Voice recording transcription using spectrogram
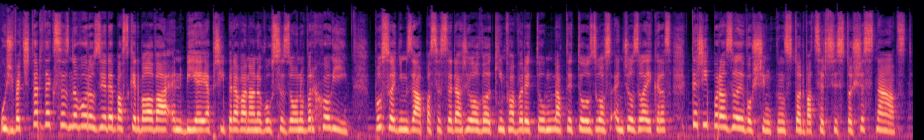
Už ve čtvrtek se znovu rozjede basketbalová NBA a příprava na novou sezónu vrcholí. V posledním zápase se dařilo velkým favoritům na titul z Los Angeles Lakers, kteří porazili Washington 123-116.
